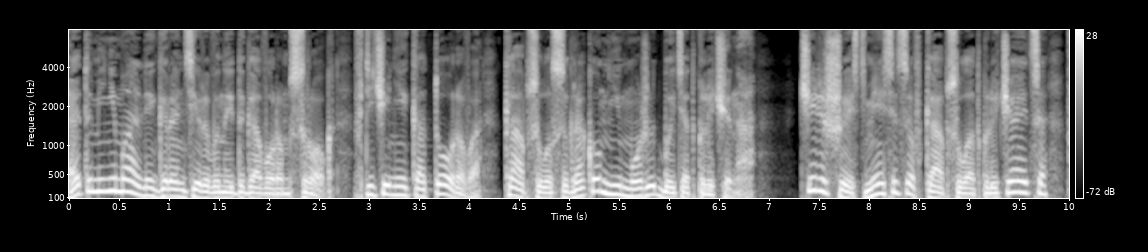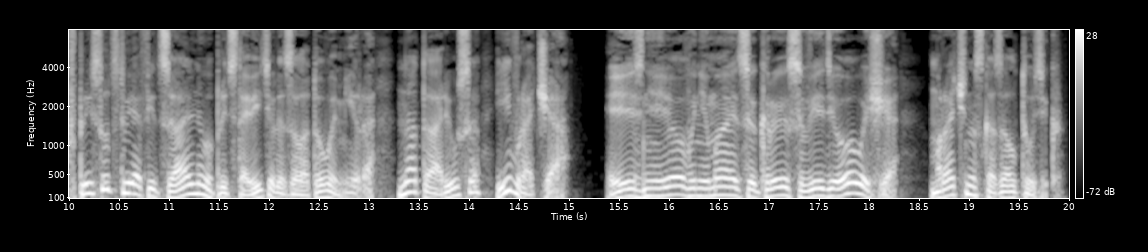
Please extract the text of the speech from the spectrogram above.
Это минимальный гарантированный договором срок, в течение которого капсула с игроком не может быть отключена. Через 6 месяцев капсула отключается в присутствии официального представителя Золотого мира, нотариуса и врача. «Из нее вынимается крыс в виде овоща», — мрачно сказал Тузик.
